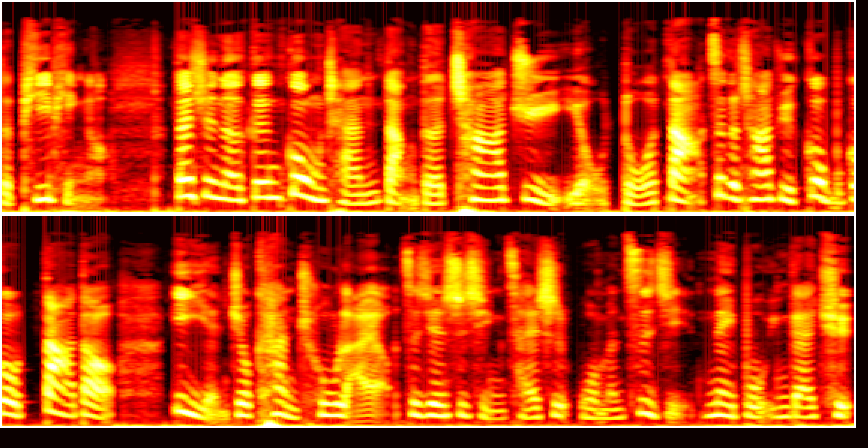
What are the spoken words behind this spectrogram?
的批评啊。但是呢，跟共产党的差距有多大？这个差距够不够大到一眼就看出来啊？这件事情才是我们自己内部应该去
